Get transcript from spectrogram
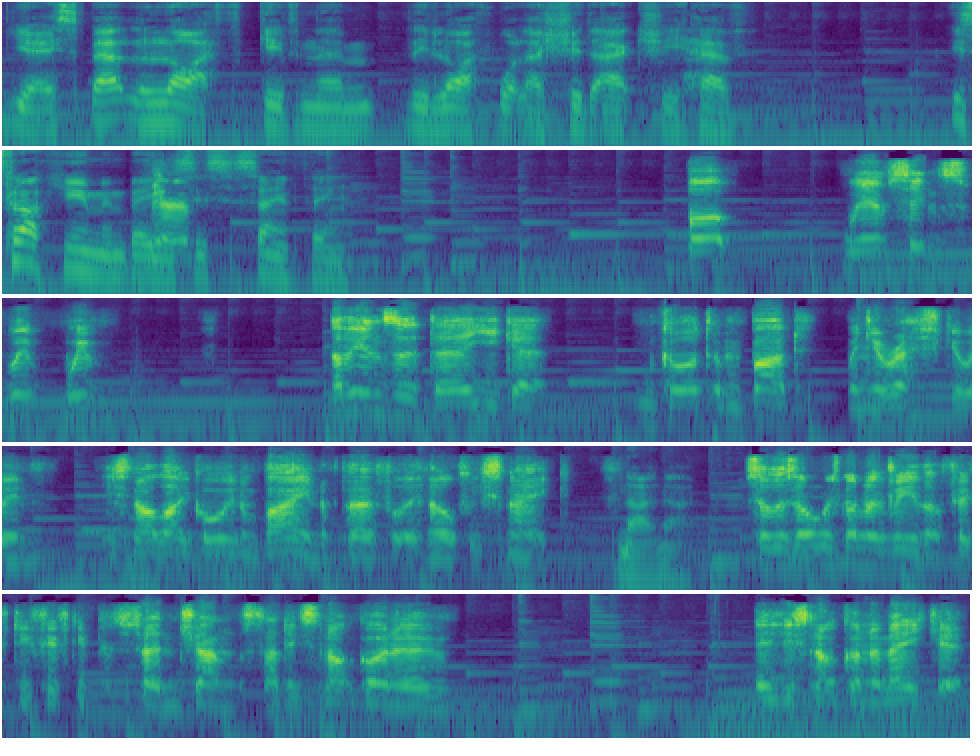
Yeah, it's about the life, giving them the life what they should actually have. It's like human beings, Yeah. it's the same thing. but we have since, we've, we've, at the end of the day, you get good and bad when you're rescuing. It's not like going and buying a perfectly healthy snake. No, no. So there's always going to be that 50 50% chance that it's not going to it's not going to make it.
